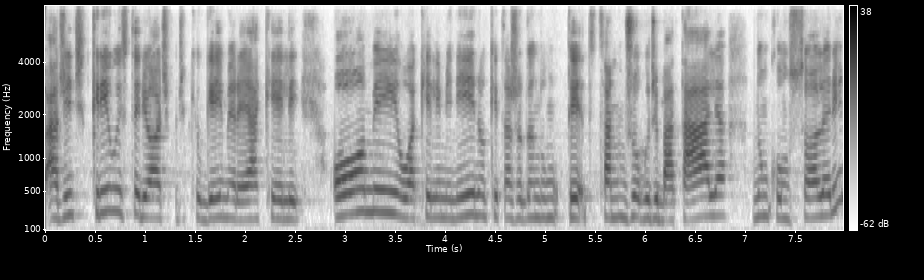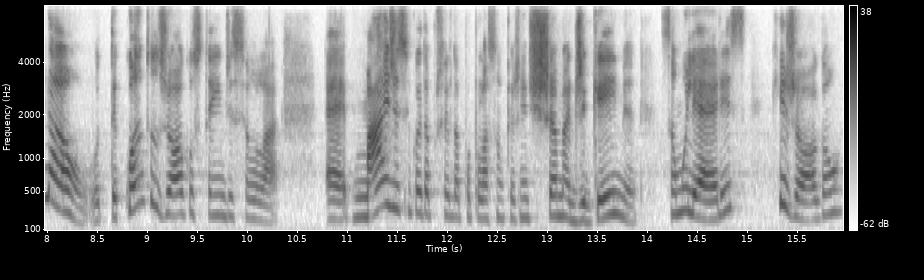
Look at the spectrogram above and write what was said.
a gente cria o estereótipo de que o gamer é aquele homem ou aquele menino que está jogando, está num jogo de batalha, num console, e não. Quantos jogos tem de celular? É, mais de 50% da população que a gente chama de gamer são mulheres que jogam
